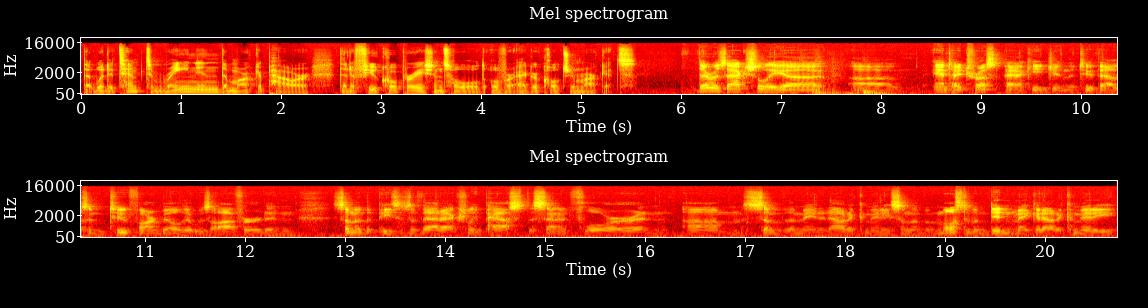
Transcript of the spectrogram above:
that would attempt to rein in the market power that a few corporations hold over agriculture markets. There was actually a, a antitrust package in the 2002 Farm Bill that was offered, and some of the pieces of that actually passed the Senate floor, and um, some of them made it out of committee. Some of them, most of them, didn't make it out of committee,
